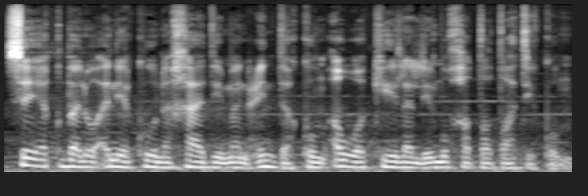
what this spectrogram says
سيقبل أن يكون خادما عندكم أو وكيلا لمخططاتكم.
